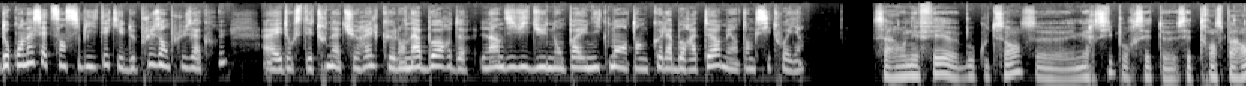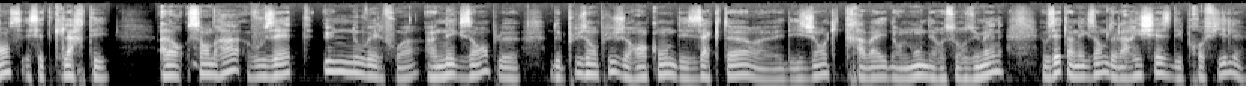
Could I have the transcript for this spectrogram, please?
Donc on a cette sensibilité qui est de plus en plus accrue. Euh, et donc c'était tout naturel que l'on aborde l'individu non pas uniquement en tant que collaborateur, mais en tant que citoyen. Ça a en effet euh, beaucoup de sens et merci pour cette, cette transparence et cette clarté. Alors Sandra, vous êtes une nouvelle fois un exemple. De plus en plus, je rencontre des acteurs euh, des gens qui travaillent dans le monde des ressources humaines. Vous êtes un exemple de la richesse des profils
